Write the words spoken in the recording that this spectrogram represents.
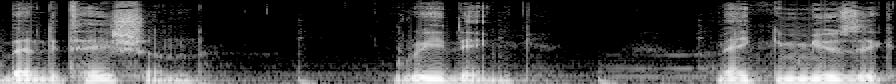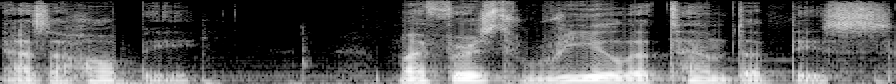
meditation, reading, making music as a hobby. My first real attempt at this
